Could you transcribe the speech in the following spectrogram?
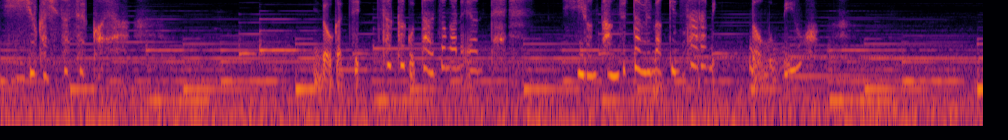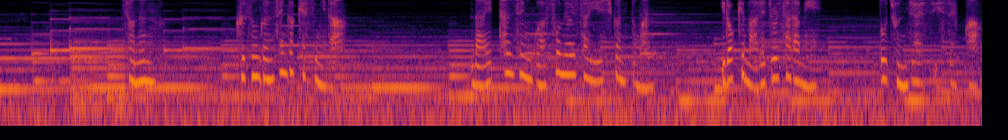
이유가 있었을 거야. 너같이 착하고 다정한 애한테 이런 방주 따위를 맡긴 사람이 너무 미워. 저는 그 순간 생각했습니다. 나의 탄생과 소멸 사이의 시간 동안 이렇게 말해줄 사람이 또 존재할 수 있을까?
